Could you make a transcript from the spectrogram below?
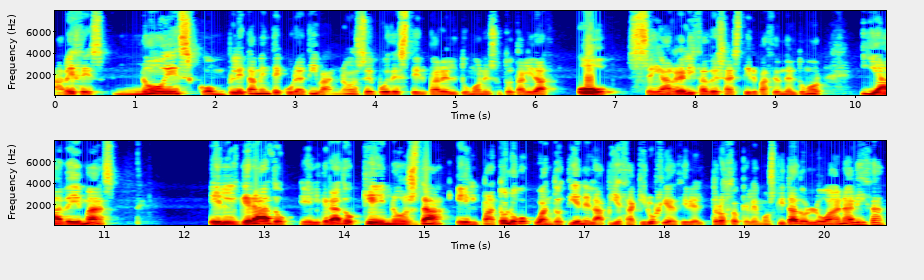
a veces no es completamente curativa, no se puede extirpar el tumor en su totalidad, o se ha realizado esa extirpación del tumor y además el grado, el grado que nos da el patólogo cuando tiene la pieza quirúrgica, es decir, el trozo que le hemos quitado, lo analiza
